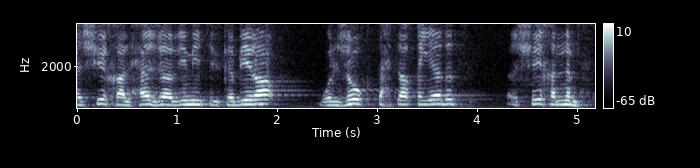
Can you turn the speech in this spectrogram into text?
الشيخة الحاجة الريميتي الكبيرة والجوق تحت قيادة الشيخ النمس.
